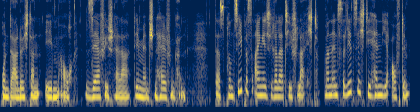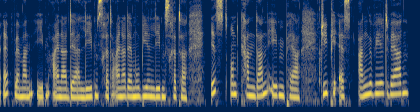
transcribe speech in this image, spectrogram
und dadurch dann eben auch sehr viel schneller den Menschen helfen können. Das Prinzip ist eigentlich relativ leicht. Man installiert sich die Handy auf dem App, wenn man eben einer der Lebensretter, einer der mobilen Lebensretter ist und kann dann eben per GPS angewählt werden,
